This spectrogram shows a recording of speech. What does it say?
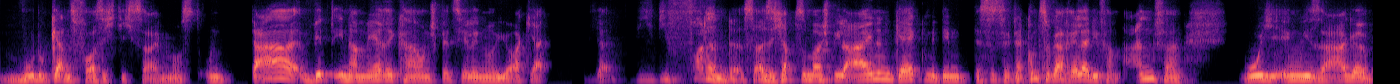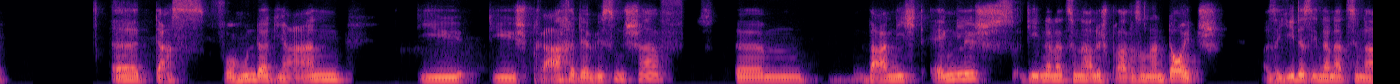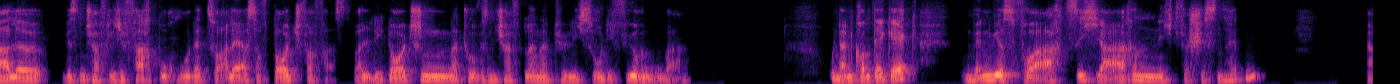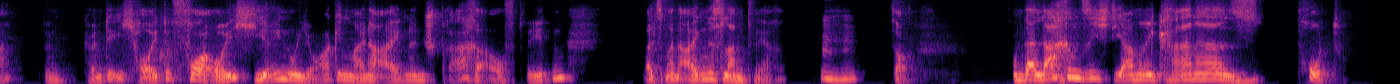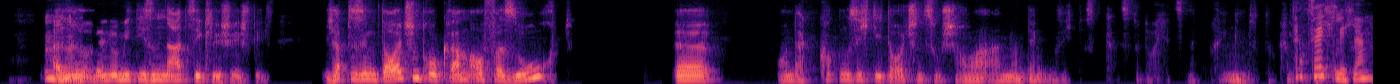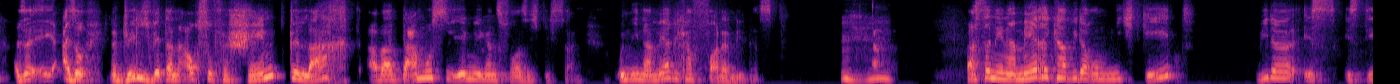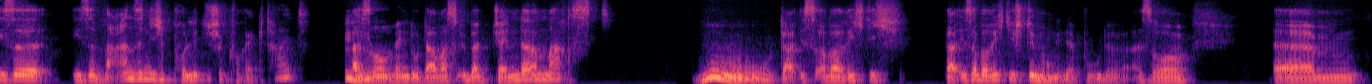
wo du ganz vorsichtig sein musst. Und da wird in Amerika und speziell in New York ja, ja die, die fordern das. Also ich habe zum Beispiel einen Gag, mit dem, das ist, der kommt sogar relativ am Anfang, wo ich irgendwie sage, äh, dass vor 100 Jahren die, die Sprache der Wissenschaft ähm, war nicht Englisch, die internationale Sprache, sondern Deutsch. Also jedes internationale wissenschaftliche Fachbuch wurde zuallererst auf Deutsch verfasst, weil die deutschen Naturwissenschaftler natürlich so die führenden waren. Und dann kommt der Gag, und wenn wir es vor 80 Jahren nicht verschissen hätten, ja, dann könnte ich heute vor euch hier in New York in meiner eigenen Sprache auftreten, weil es mein eigenes Land wäre. Mhm. So. Und da lachen sich die Amerikaner tot. Also mhm. wenn du mit diesem Nazi-Klischee spielst. Ich habe das im deutschen Programm auch versucht. Äh, und da gucken sich die deutschen Zuschauer an und denken sich, das kannst du doch jetzt nicht bringen. Tatsächlich, ja. Also, äh, also natürlich wird dann auch so verschämt gelacht, aber da musst du irgendwie ganz vorsichtig sein. Und in Amerika fordern die das. Mhm. Ja. Was dann in Amerika wiederum nicht geht, wieder ist, ist diese diese wahnsinnige politische Korrektheit. Mhm. Also wenn du da was über Gender machst, uh, da ist aber richtig, da ist aber richtig Stimmung in der Bude. Also ähm,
